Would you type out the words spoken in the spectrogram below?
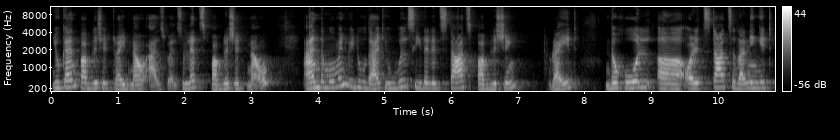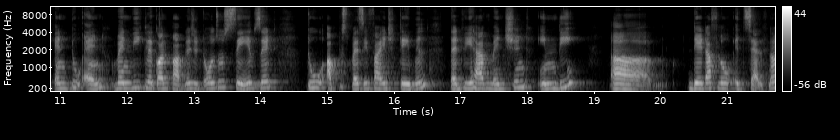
You can publish it right now as well. So let's publish it now. And the moment we do that you will see that it starts publishing right? The whole uh, or it starts running it end to end. When we click on publish it also saves it to a specified table that we have mentioned in the uh, data flow itself. Now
